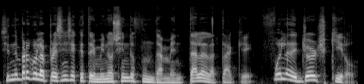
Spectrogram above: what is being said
Sin embargo, la presencia que terminó siendo fundamental al ataque fue la de George Kittle,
